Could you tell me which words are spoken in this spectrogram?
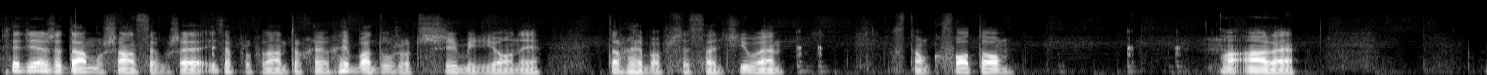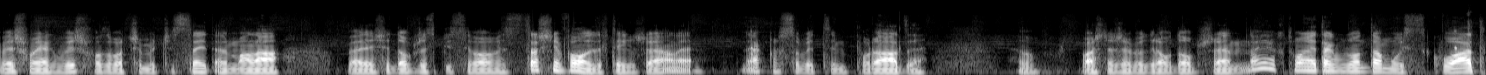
Stwierdziłem, że dam mu szansę w grze i zaproponowałem trochę, chyba dużo, 3 miliony. Trochę chyba przesadziłem z tą kwotą. No ale wyszło jak wyszło. Zobaczymy, czy Said El Mala będzie się dobrze spisywał. Jest strasznie wolny w tej grze, ale jakoś sobie tym poradzę. Ważne, żeby grał dobrze. No i aktualnie tak wygląda mój skład.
